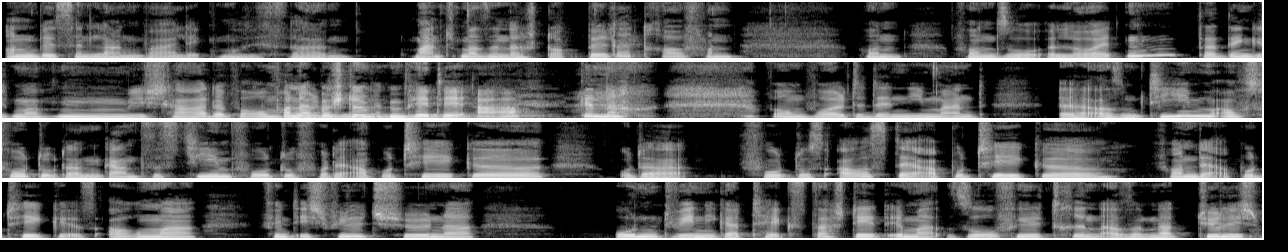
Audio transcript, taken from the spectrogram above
Und ein bisschen langweilig, muss ich sagen. Manchmal sind da Stockbilder drauf von, von, von so Leuten. Da denke ich mal, hm, wie schade, warum. Von einer bestimmten niemand, PTA? Genau. Warum wollte denn niemand äh, aus dem Team aufs Foto oder ein ganzes Teamfoto vor der Apotheke oder Fotos aus der Apotheke, von der Apotheke ist auch immer, finde ich, viel schöner und weniger Text. Da steht immer so viel drin. Also natürlich,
